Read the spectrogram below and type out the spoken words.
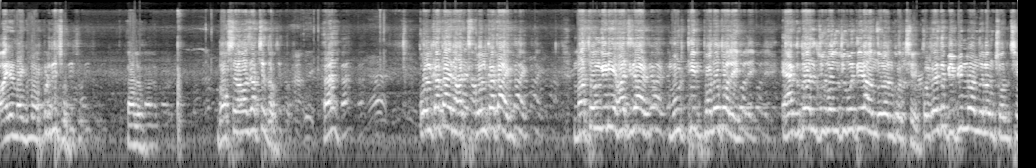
বাইরের মাইকগুলো অফ করে দিয়েছ? হ্যালো। বক্সের আওয়াজ যাচ্ছে তো? হ্যাঁ? কলকাতায় রাজ, কলকাতায় মাতঙ্গিনী হাজরার মূর্তির পদতলে একদল যুবক যুবতীরা আন্দোলন করছে। কলকাতায় বিভিন্ন আন্দোলন চলছে।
